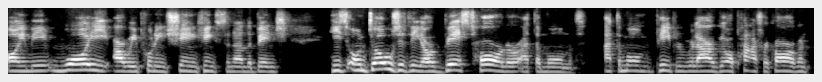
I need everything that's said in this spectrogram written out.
I mean, why are we putting Shane Kingston on the bench? He's undoubtedly our best hurler at the moment. At the moment, people will argue, oh, Patrick Horgan.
